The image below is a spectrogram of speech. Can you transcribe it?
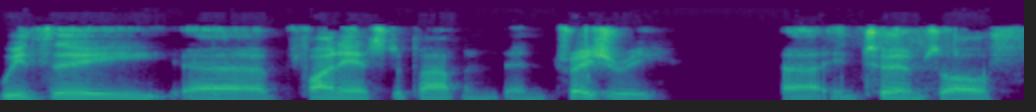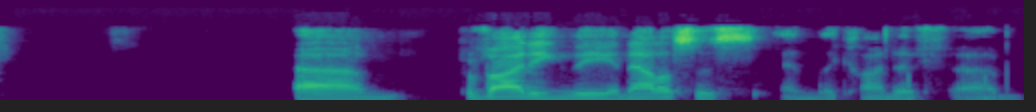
with the uh, finance department and treasury uh, in terms of um, providing the analysis and the kind of um,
